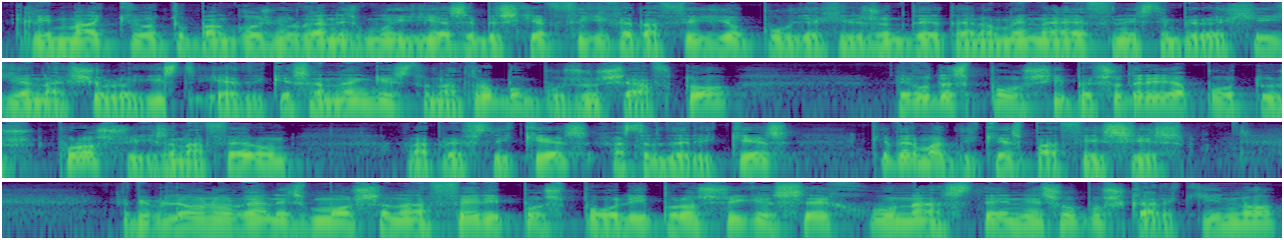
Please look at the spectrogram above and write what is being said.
Κλιμάκιο του Παγκόσμιου Οργανισμού Υγείας επισκέφθηκε καταφύγιο που διαχειρίζονται τα Ηνωμένα Έθνη στην περιοχή για να αξιολογήσει τι ιατρικές ανάγκες των ανθρώπων που ζουν σε αυτό, λέγοντας πως οι περισσότεροι από τους πρόσφυγες αναφέρουν αναπνευστικές, γαστρεντερικές και δερματικές παθήσεις. Επιπλέον, ο οργανισμός αναφέρει πως πολλοί πρόσφυγες έχουν ασθένειες όπως καρκίνο,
